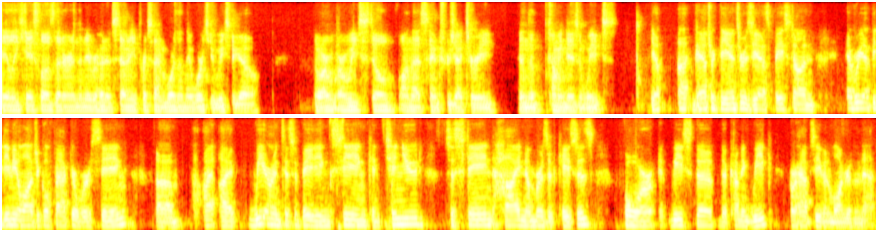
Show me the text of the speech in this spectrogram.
daily caseloads that are in the neighborhood of 70% more than they were two weeks ago. So are, are we still on that same trajectory in the coming days and weeks? Yep. Uh, Patrick, the answer is yes. Based on every epidemiological factor we're seeing, um, I, I, we are anticipating seeing continued sustained high numbers of cases for at least the, the coming week, perhaps even longer than that.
